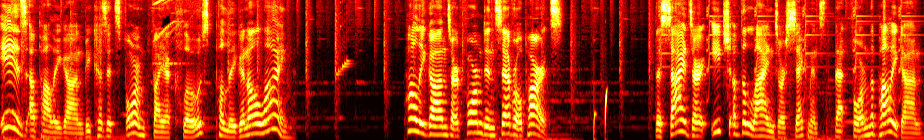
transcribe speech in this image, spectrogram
is a polygon because it's formed by a closed polygonal line. Polygons are formed in several parts. The sides are each of the lines or segments that form the polygon.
